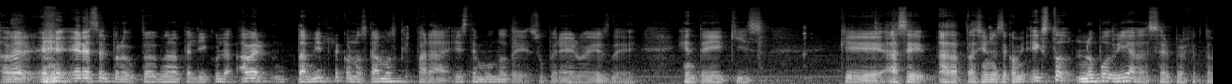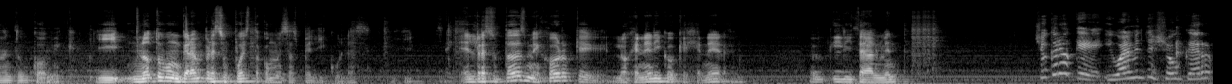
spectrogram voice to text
A ver, eres el productor de una película. A ver, también reconozcamos que para este mundo de superhéroes, de gente X, que hace adaptaciones de cómic, esto no podría ser perfectamente un cómic. Y no tuvo un gran presupuesto como esas películas. Y el resultado es mejor que lo genérico que generan. Literalmente. Yo creo que igualmente Joker,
